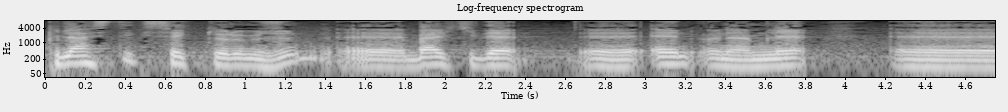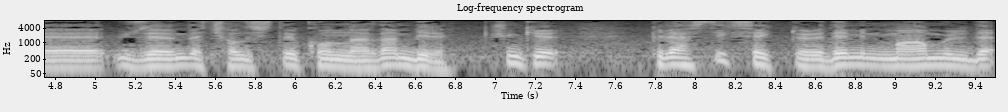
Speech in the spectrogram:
plastik sektörümüzün e, belki de e, en önemli e, üzerinde çalıştığı konulardan biri. Çünkü plastik sektörü demin mamulde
